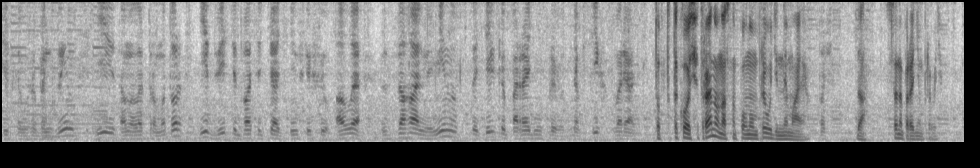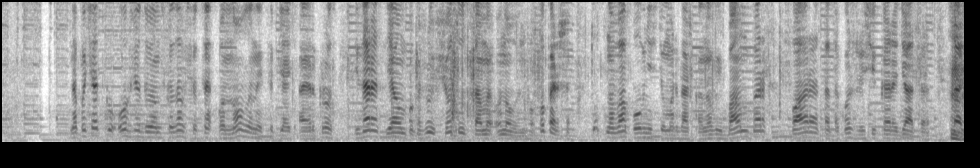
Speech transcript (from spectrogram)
це вже бензин, і там електромотор, і 225 кінських сил. Але загальний мінус це тільки передній привод для всіх варіацій. Тобто такого Citroen у нас на повному приводі немає. Точно. Все на передньому приводі. На початку огляду я вам сказав, що це оновлений C5 Aircross. І зараз я вам покажу, що тут саме оновленого. По-перше, тут нова повністю мордашка, новий бампер, фара та також решітка радіатора. Далі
